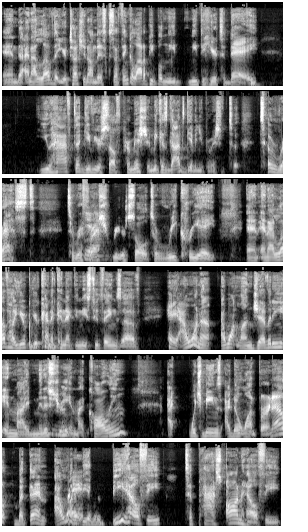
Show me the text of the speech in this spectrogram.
And and I love that you're touching on this because I think a lot of people need need to hear today. You have to give yourself permission because God's given you permission to to rest, to refresh yeah. your soul, to recreate. And and I love how you're you're kind of connecting these two things of, hey, I want to I want longevity in my ministry mm-hmm. in my calling. I, which means I don't want burnout, but then I want right. to be able to be healthy to pass on healthy.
